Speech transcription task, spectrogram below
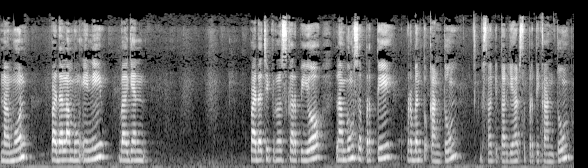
Namun, pada lambung ini bagian pada Ciprinus carpio, lambung seperti berbentuk kantung, bisa kita lihat seperti kantung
